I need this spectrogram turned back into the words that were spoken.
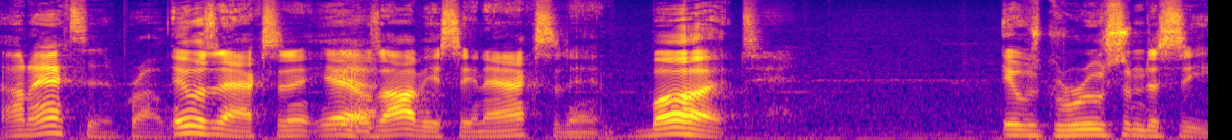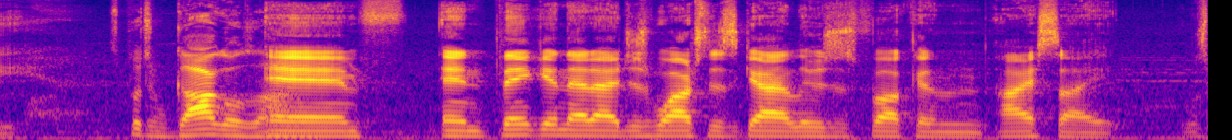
on accident, probably. It was an accident. Yeah, Yeah. it was obviously an accident, but it was gruesome to see. Let's put some goggles on. And and thinking that I just watched this guy lose his fucking eyesight was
